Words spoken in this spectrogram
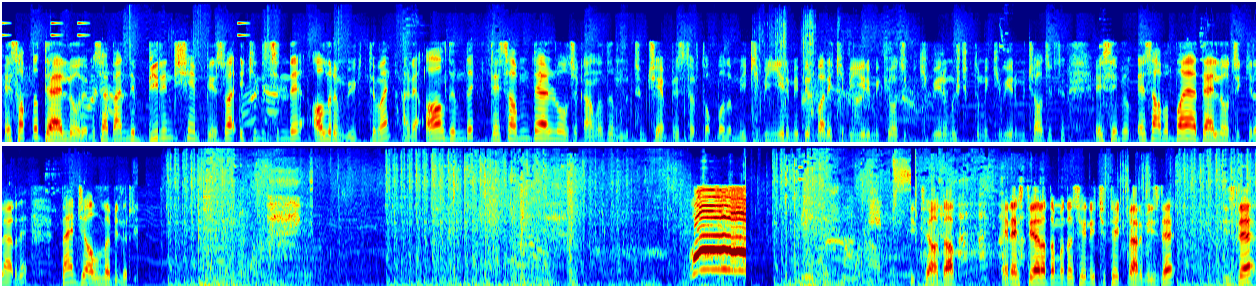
hesapta değerli oluyor. Mesela bende birinci Champions var ikincisini de alırım büyük ihtimal. Hani aldığımda hesabım değerli olacak anladın mı? Tüm Champions'ları topladım. 2021 var 2022 olacak 2023 çıktım 2023 alacaksın. Hesabım, hesabım bayağı değerli olacak ileride. Bence alınabilir. İti adam. Enes diğer adamı da senin için tek vermi izle. İzle.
